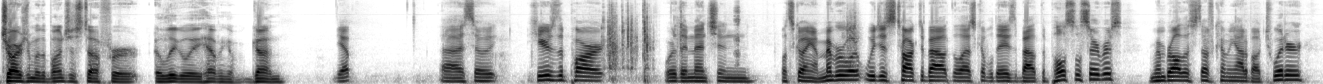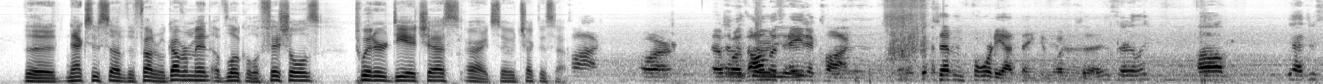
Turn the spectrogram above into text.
charged him with a bunch of stuff for illegally having a gun. Yep. Uh, so here's the part where they mention what's going on. Remember what we just talked about the last couple days about the postal service? Remember all this stuff coming out about Twitter, the nexus of the federal government, of local officials, Twitter, DHS. All right, so check this out. O'clock, or it was almost eight o'clock. Seven forty, I think, is what it said. It's early. Um, yeah, just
